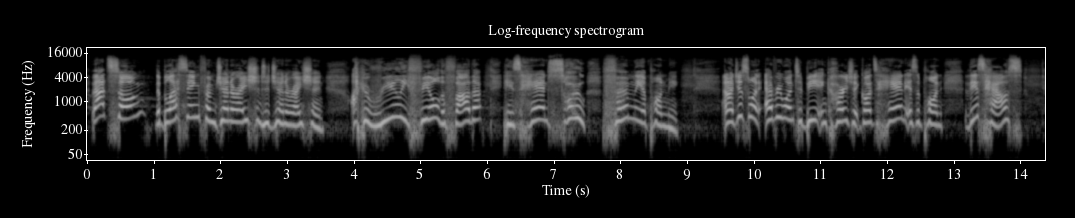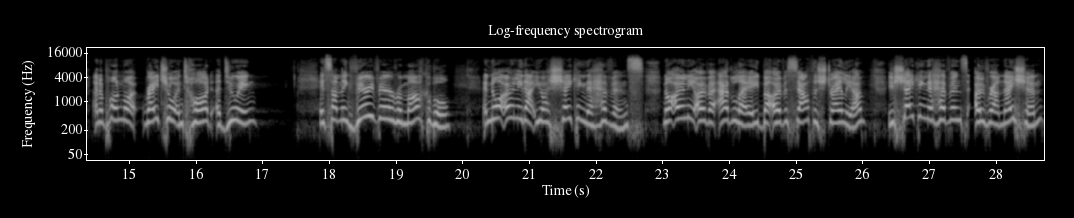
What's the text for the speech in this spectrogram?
That song, The Blessing from Generation to Generation. I could really feel the Father, His hand so firmly upon me. And I just want everyone to be encouraged that God's hand is upon this house and upon what Rachel and Todd are doing. It's something very, very remarkable. And not only that, you are shaking the heavens, not only over Adelaide, but over South Australia. You're shaking the heavens over our nation.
